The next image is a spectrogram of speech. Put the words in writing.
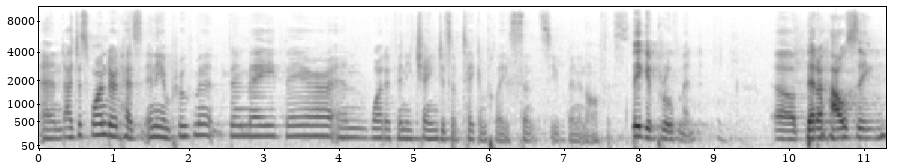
And I just wondered has any improvement been made there, and what, if any, changes have taken place since you've been in office? Big improvement. Uh, better housing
